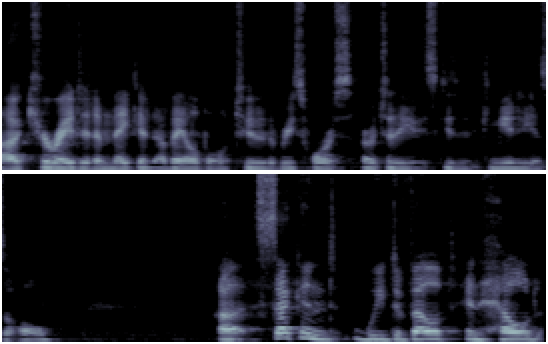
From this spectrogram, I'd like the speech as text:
uh, curate it and make it available to the resource or to the excuse me the community as a whole. Uh, second, we developed and held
